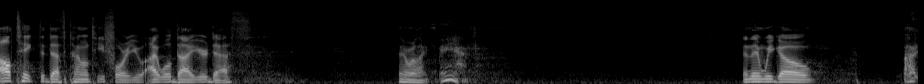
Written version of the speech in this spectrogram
I'll take the death penalty for you. I will die your death. And we're like, man. And then we go, I,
